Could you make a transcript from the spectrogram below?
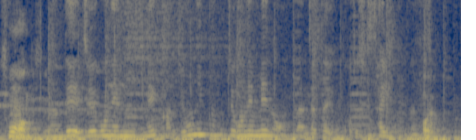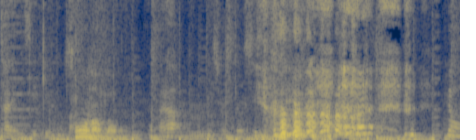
そうなんですね。なんで15年目か15年かな？15年目のランジャタイが今年最後なんですよ、はい。チャレンジできるのが。そうなんだ。だから優勝してほしいなって でも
